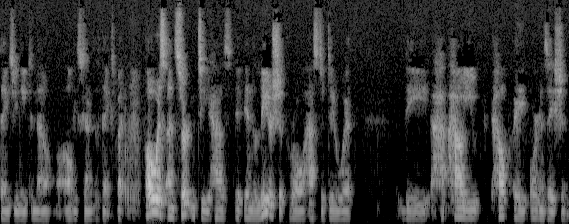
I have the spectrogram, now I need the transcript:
things you need to know, all these kinds of things. But always uncertainty has in the leadership role has to do with the how you help a organization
